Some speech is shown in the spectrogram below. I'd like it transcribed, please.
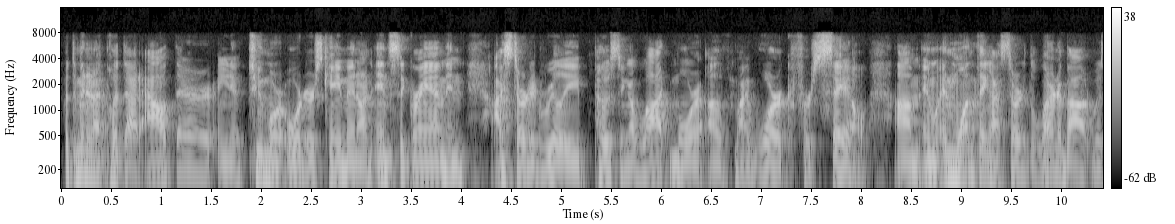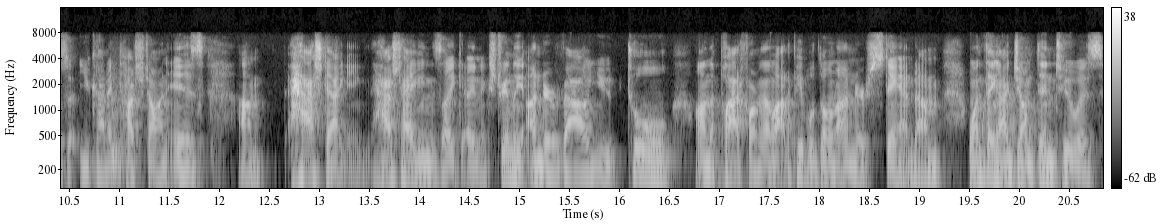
But the minute i put that out there you know two more orders came in on instagram and i started really posting a lot more of my work for sale. Um, and, and one thing i started to learn about was you kind of touched on is um, hashtagging. Hashtagging is like an extremely undervalued tool on the platform that a lot of people don't understand. Um, one thing I jumped into was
